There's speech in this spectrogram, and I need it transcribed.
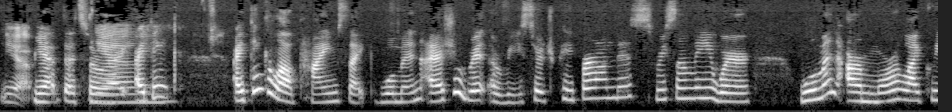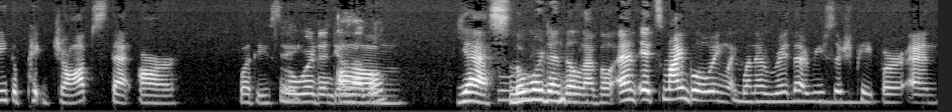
Yeah. yeah, that's all right. Yeah. I think, I think a lot of times, like women, I actually read a research paper on this recently, where women are more likely to pick jobs that are, what do you say, lower than their um, level. Um, Yes, lower than the level, and it's mind blowing. Like when I read that mm. research paper, and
